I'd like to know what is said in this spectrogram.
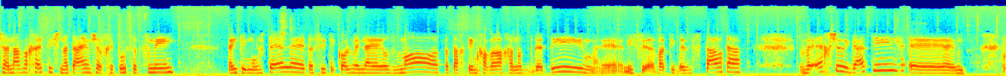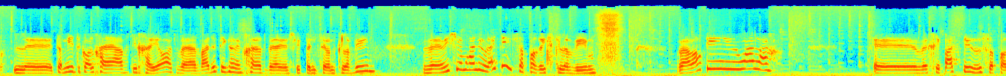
שנה וחצי, שנתיים של חיפוש עצמי. הייתי מובטלת, עשיתי כל מיני יוזמות, פתחתי עם חברה חנות בגדים, עבדתי באיזה סטארט-אפ, ואיכשהו הגעתי, אה, ל- תמיד כל חיי אהבתי חיות, ועבדתי גם עם חיות, ויש לי פנסיון כלבים, ומישהי אמרה לי, אולי תהיי ספרית כלבים? ואמרתי, וואלה. אה, וחיפשתי איזה ספר,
